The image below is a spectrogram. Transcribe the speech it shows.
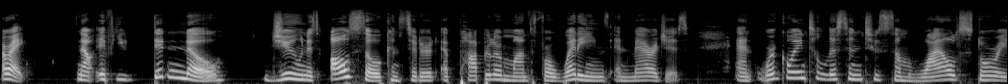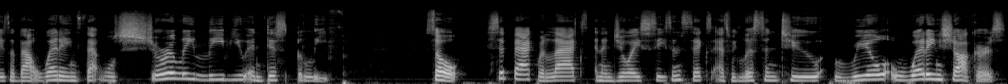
All right. Now, if you didn't know, June is also considered a popular month for weddings and marriages. And we're going to listen to some wild stories about weddings that will surely leave you in disbelief. So sit back, relax, and enjoy season six as we listen to real wedding shockers.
